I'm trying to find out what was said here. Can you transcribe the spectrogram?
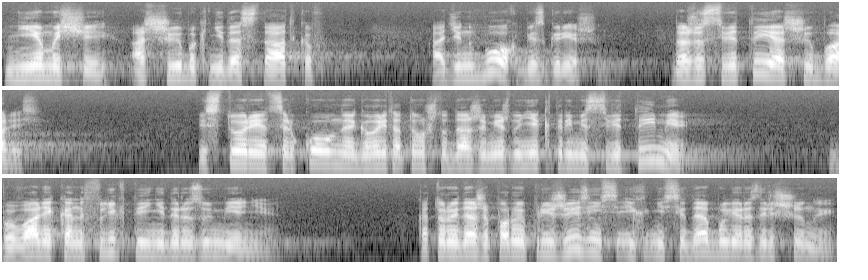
немощей, ошибок, недостатков. Один Бог безгрешен. Даже святые ошибались. История церковная говорит о том, что даже между некоторыми святыми бывали конфликты и недоразумения, которые даже порой при жизни их не всегда были разрешены.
